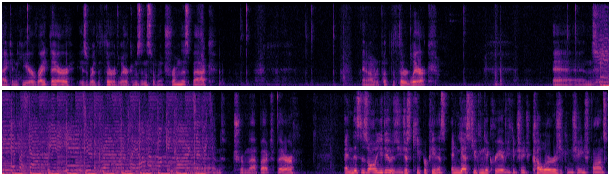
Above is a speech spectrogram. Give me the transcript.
I can hear right there is where the third lyric comes in. So I'm going to trim this back. And I'm going to put the third lyric. And... trim that back to there. And this is all you do is you just keep repeating this. And yes, you can get creative. You can change colors. You can change fonts.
